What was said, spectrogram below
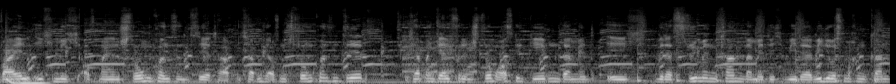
weil ich mich auf meinen Strom konzentriert habe. Ich habe mich auf den Strom konzentriert, ich habe mein Geld für den Strom ausgegeben, damit ich wieder streamen kann, damit ich wieder Videos machen kann,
